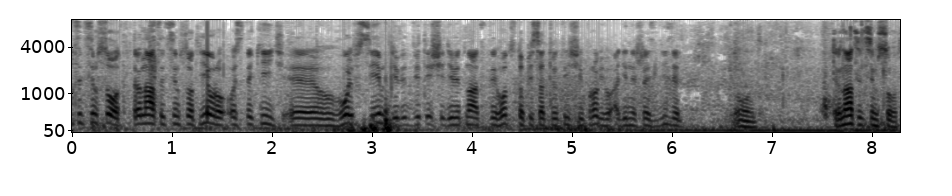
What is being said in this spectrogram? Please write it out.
13700, 13700 євро. Ось такий Golf 7, 2019 год, 153 тисячі пробігу, 1.6 дизель. От. 13700.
